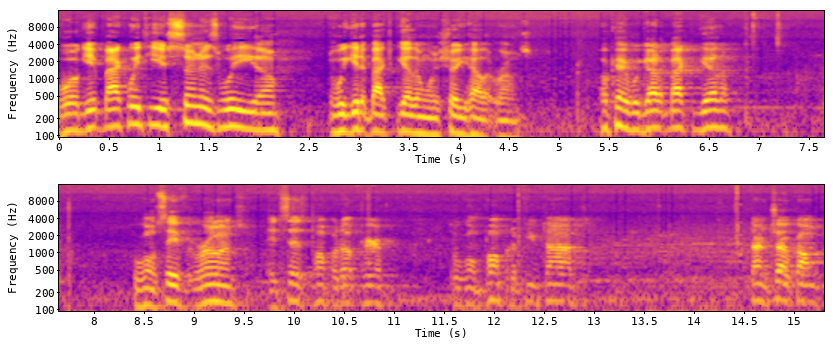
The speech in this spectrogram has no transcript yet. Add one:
We'll get back with you as soon as we uh, we get it back together and we'll show you how it runs. Okay, we got it back together. We're gonna see if it runs. It says pump it up here. So we're gonna pump it a few times. Turn choke on.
